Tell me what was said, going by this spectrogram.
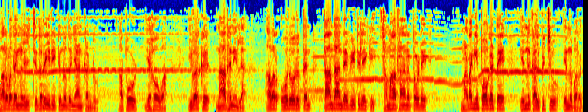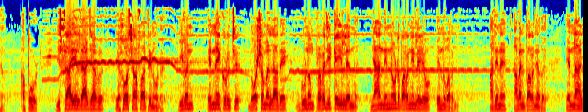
പർവതങ്ങളിൽ ചിതറിയിരിക്കുന്നത് ഞാൻ കണ്ടു. അപ്പോൾ യഹോവ ഇവർക്ക് നാഥനില്ല. അവർ ഓരോരുത്തൻ താൻ വീട്ടിലേക്ക് സമാധാനത്തോടെ മടങ്ങിപ്പോകട്ടെ എന്ന് കൽപ്പിച്ചു എന്ന് പറഞ്ഞു. അപ്പോൾ ഇസ്രായേൽ രാജാവ് യഹോഷാഫാത്തിനോട് ഇവൻ എന്നെക്കുറിച്ച് ദോഷമല്ലാതെ ഗുണം പ്രവചിക്കയില്ലെന്ന് ഞാൻ നിന്നോട് പറഞ്ഞില്ലയോ? എന്ന് പറഞ്ഞു. അതിന് അവൻ പറഞ്ഞത് എന്നാൽ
